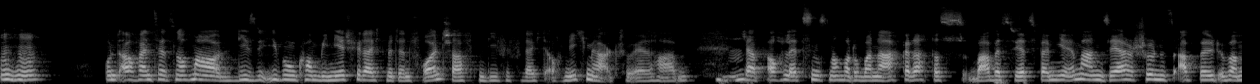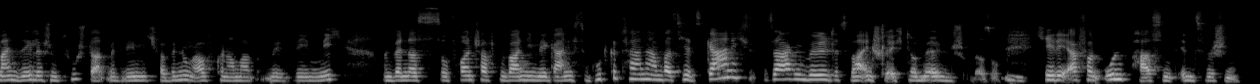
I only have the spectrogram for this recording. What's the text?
Mhm. Und auch wenn es jetzt nochmal diese Übung kombiniert, vielleicht mit den Freundschaften, die wir vielleicht auch nicht mehr aktuell haben. Mhm. Ich habe auch letztens nochmal drüber nachgedacht, das war bis jetzt bei mir immer ein sehr schönes Abbild über meinen seelischen Zustand, mit wem ich Verbindung aufgenommen habe, mit wem nicht. Und wenn das so Freundschaften waren, die mir gar nicht so gut getan haben, was ich jetzt gar nicht sagen will, das war ein schlechter Mensch oder so. Mhm. Ich rede eher von unpassend inzwischen.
